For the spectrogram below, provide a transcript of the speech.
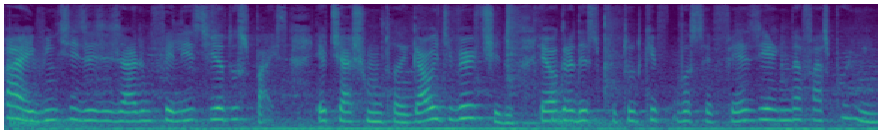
pai, vim te desejar um feliz Dia dos Pais. Eu te acho muito legal e divertido. Eu agradeço por tudo que você fez e ainda faz por mim.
